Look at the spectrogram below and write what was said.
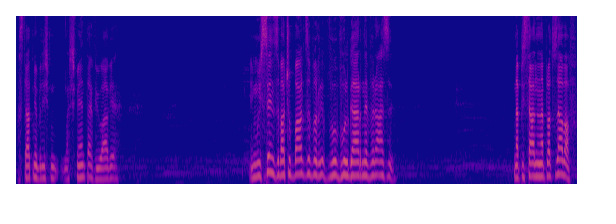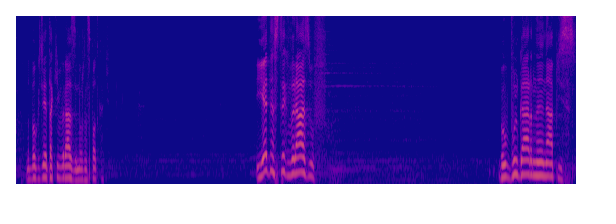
Ostatnio byliśmy na świętach w Iławie. I mój syn zobaczył bardzo wulgarne wyrazy. Napisane na placu zabaw, no bo gdzie takie wyrazy można spotkać? I jeden z tych wyrazów był wulgarny napis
